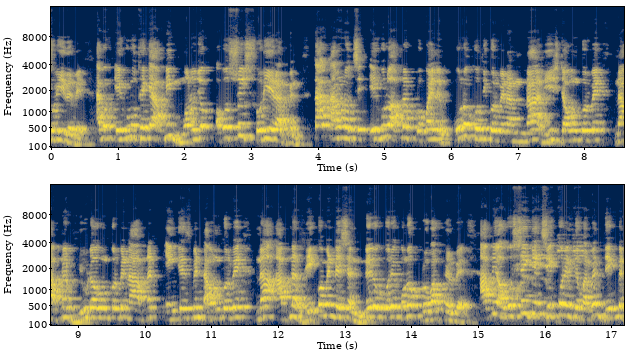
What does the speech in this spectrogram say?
সরিয়ে দেবে এবং এগুলো থেকে আপনি মনোযোগ অবশ্যই সরিয়ে রাখবেন। তার কারণ হচ্ছে, এগুলো আপনার প্রোফাইলের কোনো ক্ষতি করবে না না রিচ ডাউন করবে, না আপনার ভিউ ডাউন করবে, না আপনার এঙ্গেজমেন্ট ডাউন করবে, না আপনার রেকমেন্ডেশন এর উপরে কোনো প্রভাব ফেলবে। আপনি অবশ্যই গিয়ে চেক করে নিতে পারবেন। দেখবেন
